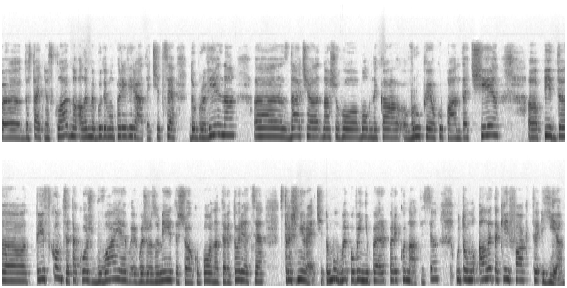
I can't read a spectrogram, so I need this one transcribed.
е, достатньо складно, але ми будемо перевіряти, чи це добровільна е, здача нашого мовника в руки окупанта, чи під е, тиском це також буває. Ви- ж розумієте, що окупована територія це страшні речі. Тому ми повинні пер- переконатися у тому, але такий факт є.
